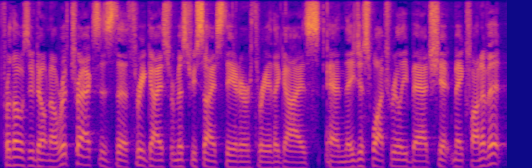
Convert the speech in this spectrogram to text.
For those who don't know, RiffTrax is the three guys from Mystery Science Theater, three of the guys, and they just watch really bad shit, and make fun of it.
